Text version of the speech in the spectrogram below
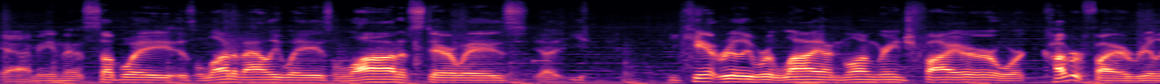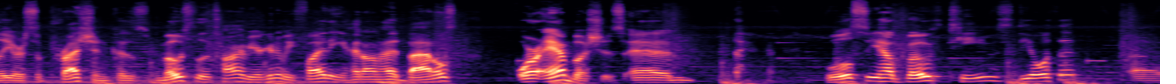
Yeah, I mean, the subway is a lot of alleyways, a lot of stairways. Uh, you, you can't really rely on long range fire or cover fire, really, or suppression, because most of the time you're going to be fighting head on head battles or ambushes. And we'll see how both teams deal with it. Uh,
